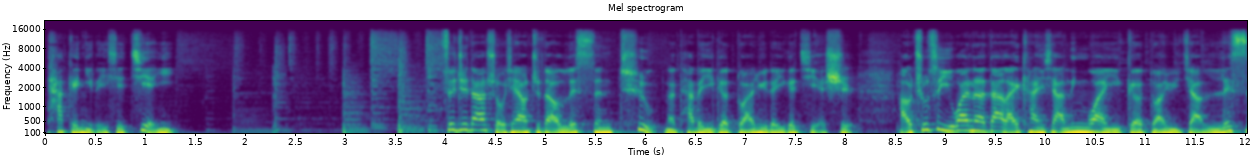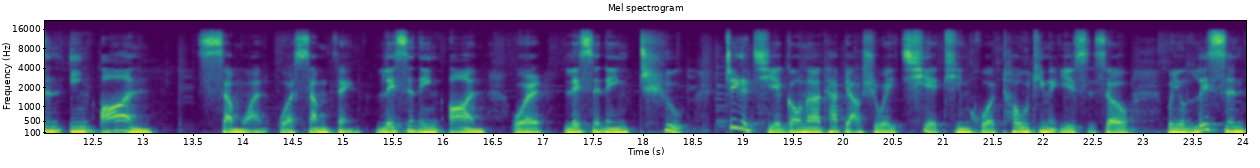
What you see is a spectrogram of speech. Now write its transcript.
他给你的一些建议。所以这大家首先要知道 listen to，那它的一个短语的一个解释。好，除此以外呢，大家来看一下另外一个短语叫 listening on someone or something。listening on or listening to 这个结构呢，它表示为窃听或偷听的意思。So when you listen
